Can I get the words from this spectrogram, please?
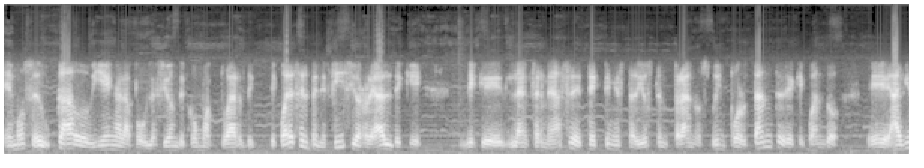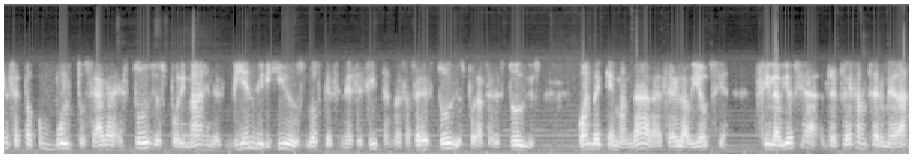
hemos educado bien a la población de cómo actuar, de, cuál es el beneficio real de que, de que la enfermedad se detecte en estadios tempranos, lo importante de que cuando eh, alguien se toca un bulto, se hagan estudios por imágenes bien dirigidos, los que se necesitan, no es hacer estudios por hacer estudios, cuándo hay que mandar a hacer la biopsia. Si la biopsia refleja enfermedad,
